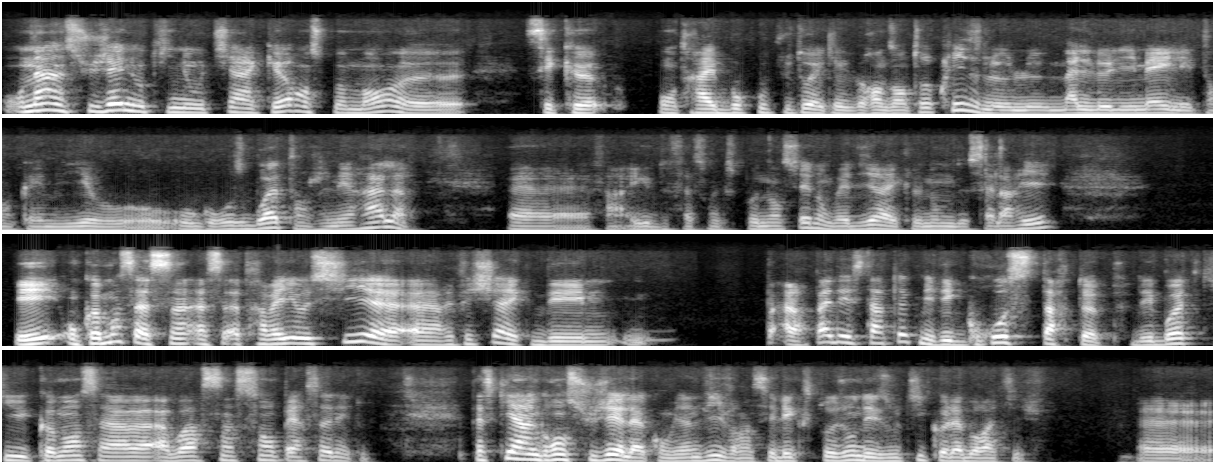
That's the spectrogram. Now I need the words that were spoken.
on a un sujet qui nous tient à cœur en ce moment, c'est qu'on travaille beaucoup plutôt avec les grandes entreprises, le, mal de l'email étant quand même lié aux, grosses boîtes en général, enfin, de façon exponentielle, on va dire, avec le nombre de salariés. Et on commence à travailler aussi, à réfléchir avec des, alors pas des startups, mais des grosses startups, des boîtes qui commencent à avoir 500 personnes et tout. Parce qu'il y a un grand sujet là qu'on vient de vivre, hein, c'est l'explosion des outils collaboratifs. Euh,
